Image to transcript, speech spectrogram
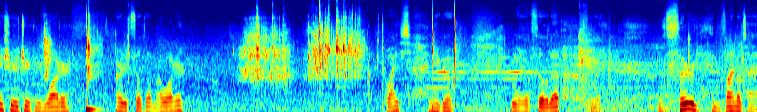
Make sure you're drinking water. I already filled up my water twice, and you go. I'm gonna go fill it up for the third and final time.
